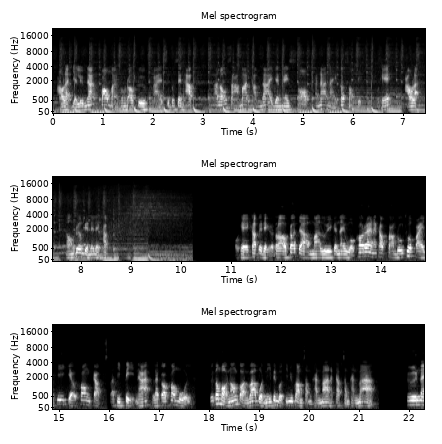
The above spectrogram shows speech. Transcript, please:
เอาละอย่าลืมนะ เป้าหมายของเราคือ 80% up ถ้าน้องสามารถทำได้ยังไงสอบคณะไหนก็สอบติดโอเค เอาละน้องเริ่มเรียนได้เลยครับ โอเคครับเด็กๆเราก็จะมาลุยกันในหัวข้อแรกนะครับ ความรู้ทั่วไปที่เกี่ยวข้องกับสถิตินะ แล้วก็ข้อมูล คือต้องบอกน้องก่อนว่าบทนี้เป็นบทที่มีความสำคัญมากนะครับสำคัญมากคือใน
